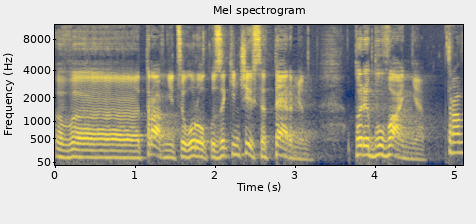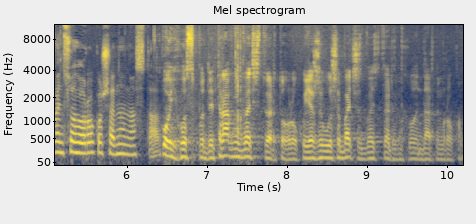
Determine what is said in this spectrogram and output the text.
в е, травні цього року закінчився термін перебування. травень цього року ще не настав. Ой, господи, травні 24-го року. Я живу ще бачиш з 24-м календарним роком.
